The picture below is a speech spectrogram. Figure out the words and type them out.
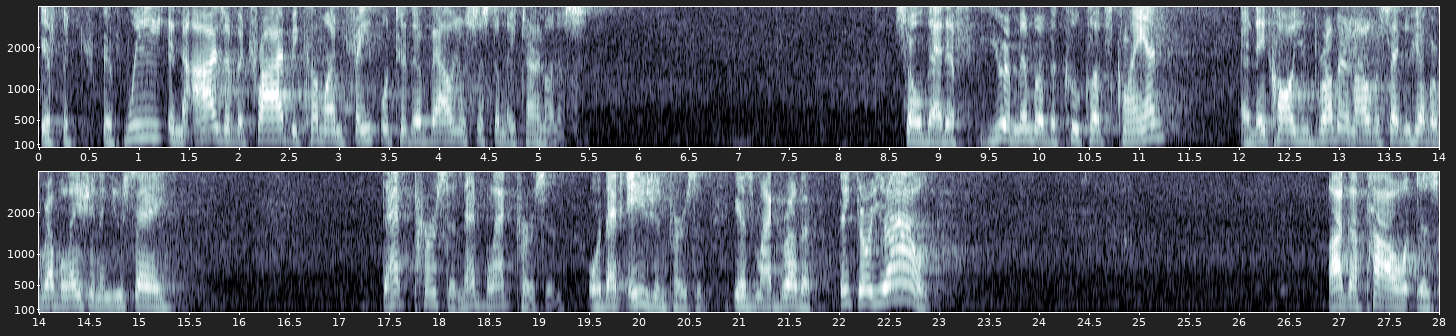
if, the, if we, in the eyes of the tribe, become unfaithful to their value system, they turn on us. So that if you're a member of the Ku Klux Klan and they call you brother, and all of a sudden you have a revelation and you say, that person, that black person, or that Asian person is my brother, they throw you out. Agapao is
